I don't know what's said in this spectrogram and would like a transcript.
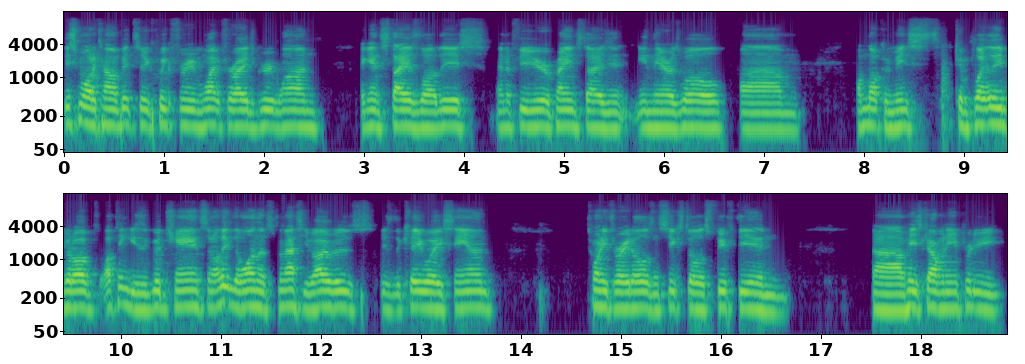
this might have come a bit too quick for him. Weight for age Group One against stayers like this, and a few European stays in, in there as well. Um, I'm not convinced completely, but I've, i think he's a good chance. And I think the one that's massive overs is the Kiwi Sound twenty three dollars and six dollars fifty, and um, he's coming in pretty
